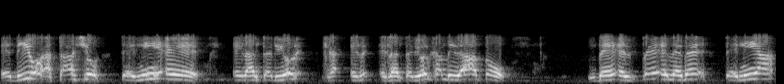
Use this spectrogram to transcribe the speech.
eh, Dio Astacio tenía eh, el anterior el, anterior candidato del PLD tenía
